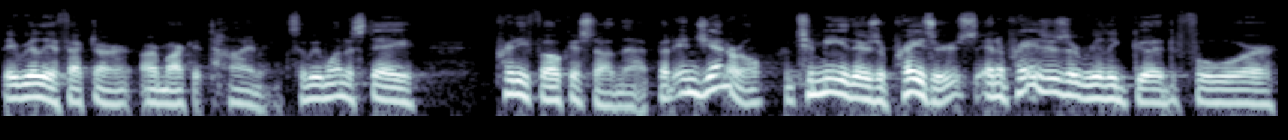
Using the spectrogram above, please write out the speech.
they really affect our, our market timing. So we want to stay pretty focused on that. But in general, to me, there's appraisers, and appraisers are really good for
